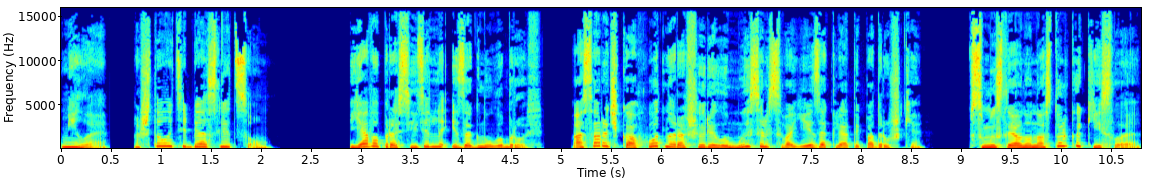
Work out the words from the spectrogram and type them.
«Милая, а что у тебя с лицом?» Я вопросительно изогнула бровь, а Сарочка охотно расширила мысль своей заклятой подружки. В смысле, оно настолько кислое,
